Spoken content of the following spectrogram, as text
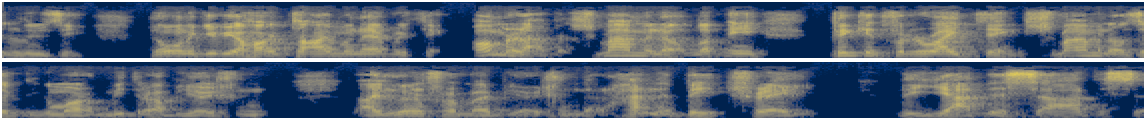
Lucy. Don't want to give you a hard time on everything. Omer Rabba, Shmamino, let me pick it for the right thing. Shmamino Zek Gemara, Mitra Yochen. I learned from Rabbi Yochen that Hana Betray, the Yadis Adisa,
